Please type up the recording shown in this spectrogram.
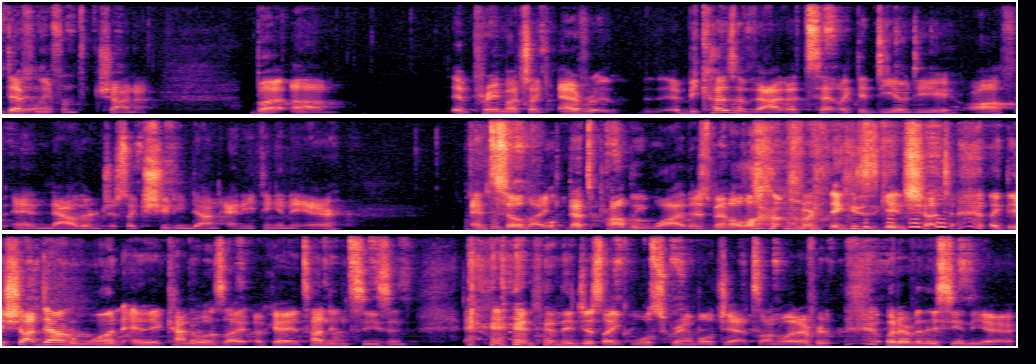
Definitely Yeah. from China. But um it pretty much like every because of that that set like the DoD off and now they're just like shooting down anything in the air. And so like that's probably why there's been a lot more things getting shut down. Like they shot down one and it kind of was like, okay, it's hunting season. And then they just like will scramble jets on whatever whatever they see in the air.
